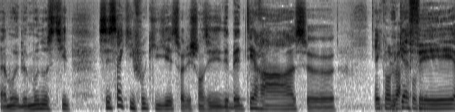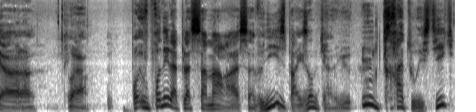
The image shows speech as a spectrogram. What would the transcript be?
la le monostyle. C'est ça qu'il faut qu'il y ait sur les Champs-Élysées, des belles terrasses, euh, Et doit café, euh, voilà. Vous prenez la place Saint-Marc à Venise, par exemple, qui est un lieu ultra touristique.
